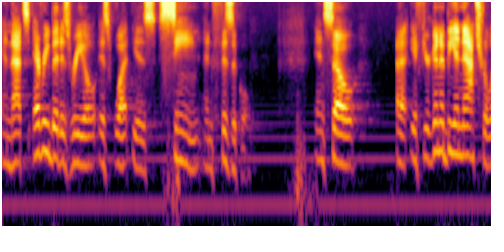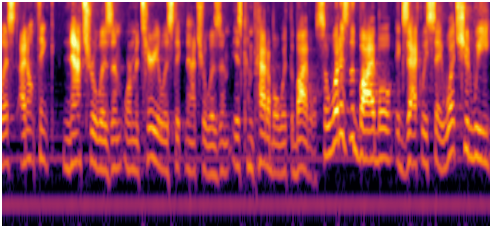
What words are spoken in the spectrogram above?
And that's every bit as real as what is seen and physical. And so, uh, if you're going to be a naturalist, I don't think naturalism or materialistic naturalism is compatible with the Bible. So, what does the Bible exactly say? What should we,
